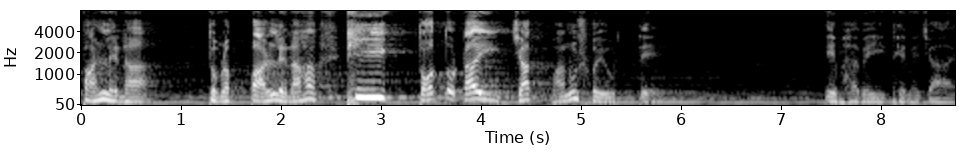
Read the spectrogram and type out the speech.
পারলে না। তোমরা পারলে না, ঠিক ততটাই জাত মানুষ হয়ে উঠতে। এভাবেই থেমে যায়।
